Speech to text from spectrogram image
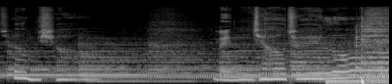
江上，明朝坠落。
